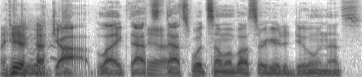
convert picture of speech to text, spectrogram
to do his job. Like that's Yeah. that's what some of us are here to do, and that's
